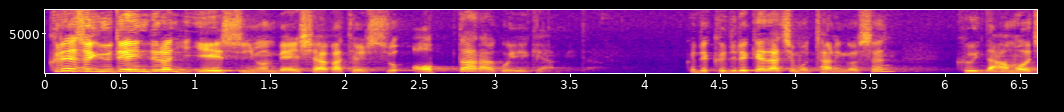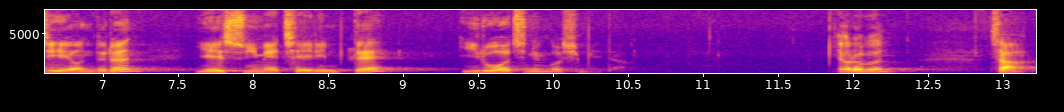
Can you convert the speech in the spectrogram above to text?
그래서 유대인들은 예수님은 메시아가 될 수 없다라고 얘기합니다. 근데 그들이 깨닫지 못하는 것은 그 나머지 예언들은 예수님의 재림 때 이루어지는 것입니다. 여러분, 자,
